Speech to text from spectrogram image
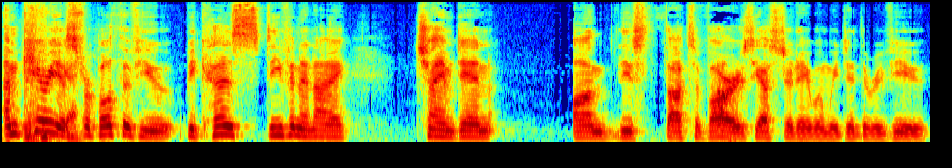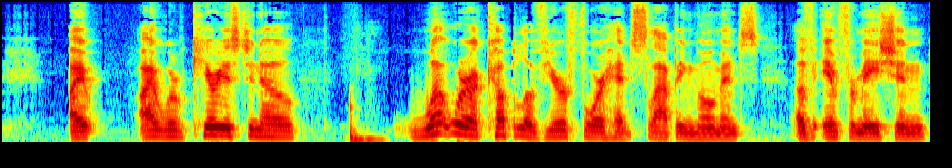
I'm curious yeah. for both of you because Stephen and I chimed in on these thoughts of ours yesterday when we did the review. I I were curious to know what were a couple of your forehead slapping moments of information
